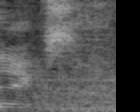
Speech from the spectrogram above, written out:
next?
